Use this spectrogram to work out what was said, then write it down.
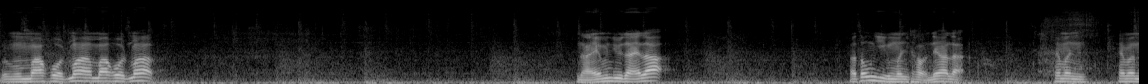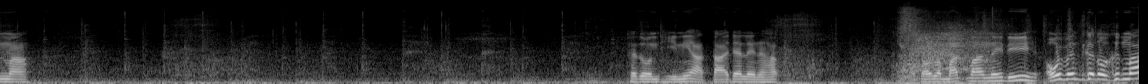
มันมาโหดมาก มาโหดมาก ไหนมันอยู่ไหนละเราต้องยิงมันแถวเนี้ยแหละให้มันให้มันมาถ้าโดนทีนี่อาจตายได้เลยนะครับต้องระมัดมันให้ดีโอ้ยมันกระโดดขึ้นมา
